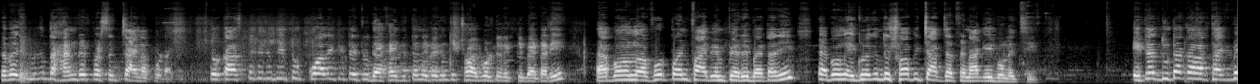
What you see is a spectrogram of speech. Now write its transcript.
তবে এগুলো কিন্তু হান্ড্রেড পার্সেন্ট চায়না প্রোডাক্ট তো কাছ থেকে যদি একটু কোয়ালিটিটা একটু দেখাই দিতেন এটা কিন্তু ছয় ভোল্টের একটি ব্যাটারি এবং ফোর পয়েন্ট ফাইভ এমপিয়ারের ব্যাটারি এবং এগুলো কিন্তু সবই চার্জার ফ্যান আগেই বলেছি। এটা দুটা কালার থাকবে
